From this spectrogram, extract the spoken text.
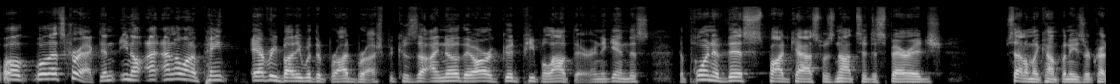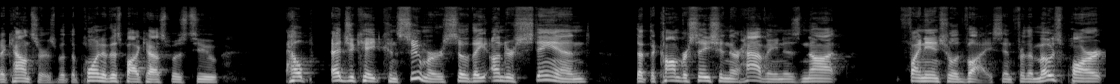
Well, well, that's correct. And you know, I, I don't want to paint everybody with a broad brush because uh, I know there are good people out there. And again, this the point of this podcast was not to disparage settlement companies or credit counselors, but the point of this podcast was to help educate consumers so they understand that the conversation they're having is not financial advice. And for the most part,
